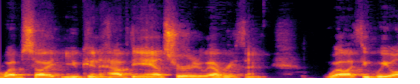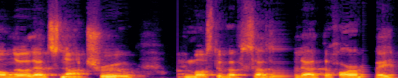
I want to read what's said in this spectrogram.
website, you can have the answer to everything. Well, I think we all know that's not true. And most of us have learned that the hard way.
